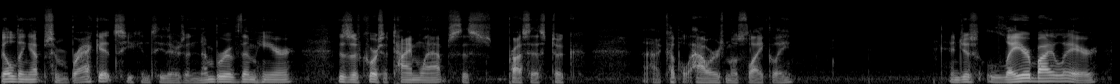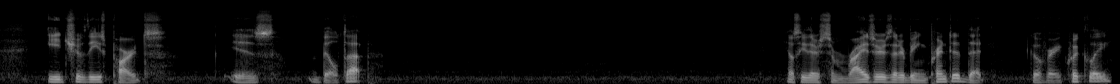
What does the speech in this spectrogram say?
building up some brackets. You can see there's a number of them here. This is, of course, a time lapse. This process took uh, a couple hours, most likely. And just layer by layer, each of these parts is built up. You'll see there's some risers that are being printed that go very quickly.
